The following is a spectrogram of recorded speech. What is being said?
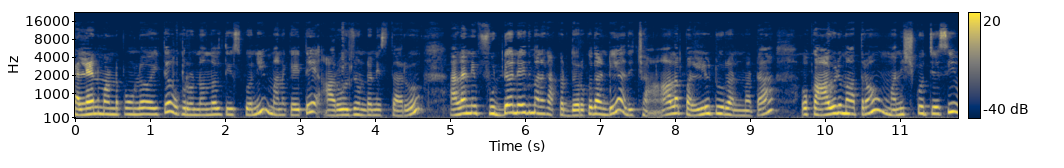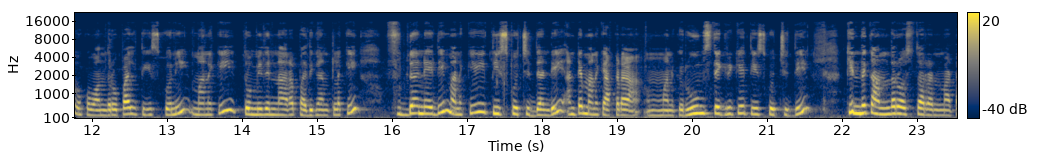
కళ్యాణ మండపంలో అయితే ఒక రెండు వందలు తీసుకొని మనకైతే ఆ రోజు ఉండనిస్తారు. అలానే ఫుడ్ అనేది మనకు అక్కడ దొరకదండి. అది చాలా పల్లెటూరు అనమాట ఒక ఆవిడ మాత్రం మనిషికి వచ్చేసి ఒక వంద రూపాయలు తీసుకొని మనకి తొమ్మిదిన్నర పది గంటలకి ఫుడ్ అనేది మనకి తీసుకొచ్చిద్దండి. అంటే మనకి అక్కడ మనకి రూమ్స్ దగ్గరికే తీసుకొచ్చిద్ది. కిందకి అందరు వస్తారనమాట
